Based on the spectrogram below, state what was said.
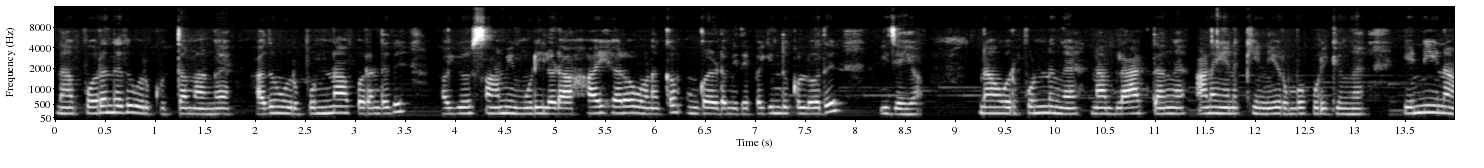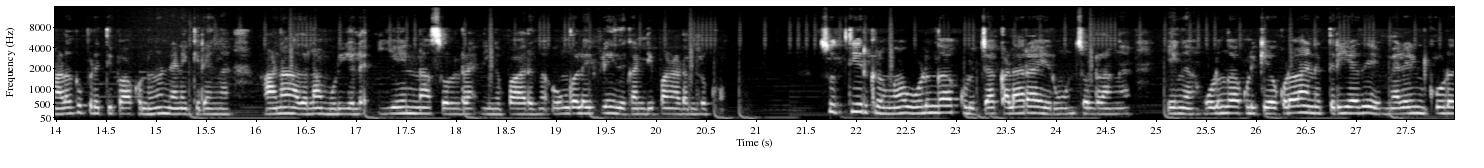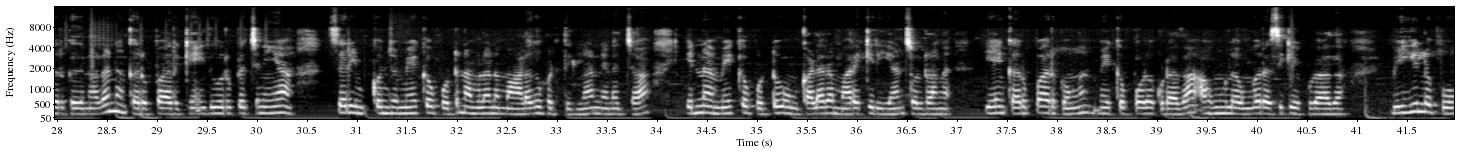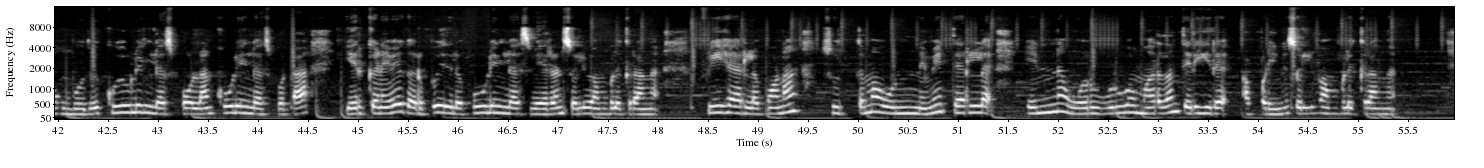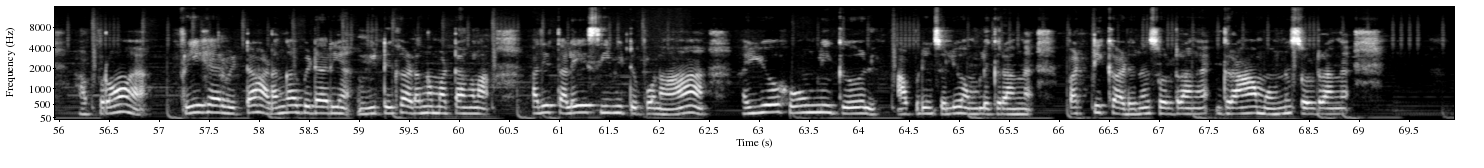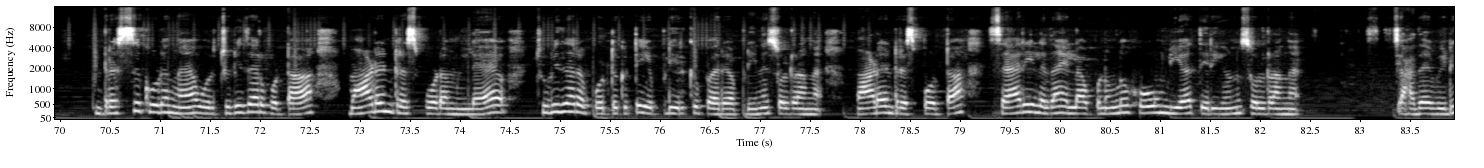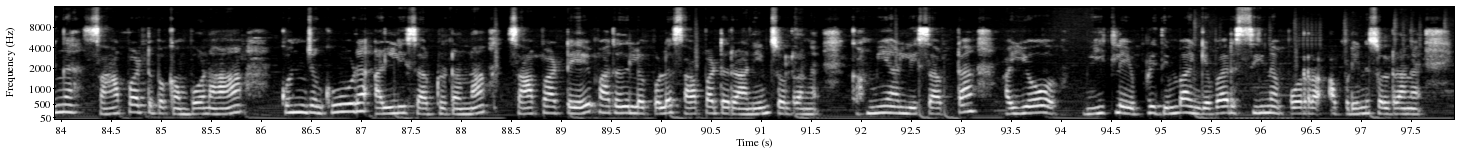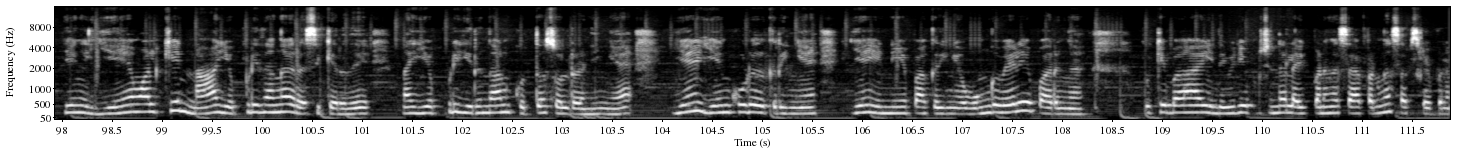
நான் பிறந்தது ஒரு குத்தமாங்க. அதுவும் ஒரு பொண்ணாக பிறந்தது. ஐயோ சாமி முடியலடா. ஹாய் ஹலோ வணக்கம். உங்களிடம் இதை பகிர்ந்து கொள்வது விஜயா. நான் ஒரு பொண்ணுங்க. நான் பிளாக் தாங்க. ஆனால் எனக்கு என்னையை ரொம்ப பிடிக்குங்க. என்னையை நான் அழகுபடுத்தி பார்க்கணுன்னு நினைக்கிறேங்க. ஆனால் அதெல்லாம் முடியலை. ஏன்னு நான் சொல்கிறேன் நீங்கள் பாருங்கள் உங்கள் லைஃப்லேயும் இது கண்டிப்பாக நடந்திருக்கும். சுற்றி இருக்கிறவங்க ஒழுங்காக குளித்தா கலராயிரும்னு சொல்கிறாங்க ஏங்க ஒழுங்காக குளிக்க கூட எனக்கு தெரியாது. மெலனின் கூட இருக்கிறதுனால நான் கருப்பாக இருக்கேன். இது ஒரு பிரச்சனையா? சரி கொஞ்சம் மேக்கப் போட்டு நம்மளை நம்ம அழகுபடுத்திக்கலாம்னு நினச்சா என்ன மேக்கப் போட்டு உன் கலரை மறைக்கிறியான்னு சொல்கிறாங்க ஏன் கருப்பாக இருக்கவங்க மேக்கப் போடக்கூடாதா? அவங்கள அவங்க ரசிக்கக்கூடாதா? வெயிலில் போகும்போது கூலிங் கிளாஸ் போடலாம். கூலிங் கிளாஸ் போட்டால் ஏற்கனவே கருப்பு இதில் கூலிங் கிளாஸ் வேறன்னு சொல்லி வம்பளுக்குறாங்க ஃப்ரீ ஹேரில் போனால் சுத்தமாக ஒன்றுமே தெரில. என்ன ஒரு உருவம் மாதிரி தான் தெரிகிற அப்படின்னு சொல்லி வம்பளுக்குறாங்க அப்புறம் ஃப்ரீ ஹேர் விட்டால் அடங்கா பிடாரியாம் வீட்டுக்கு அடங்க மாட்டாங்களாம். அதே தலையை சீவிட்டு போனால் ஐயோ ஹோம்லி கேர்ள் அப்படின்னு சொல்லி வம்பளுக்குறாங்க பட்டிக்காடுன்னு சொல்கிறாங்க கிராமம்னு சொல்கிறாங்க ட்ரெஸ்ஸு கூடங்க ஒரு சுடிதார் போட்டால் மாடர்ன் ட்ரெஸ் போட முடியல. சுடிதாரை போட்டுக்கிட்டு எப்படி இருக்கு பாரு அப்படின்னு சொல்கிறாங்க மாடர்ன் ட்ரெஸ் போட்டால் சேரீயில் தான் எல்லா பொண்ணுங்களும் ஹோம்லியாக தெரியும்னு சொல்கிறாங்க அதை விடுங்க. சாப்பாட்டு பக்கம் போனால் கொஞ்சம் கூட அள்ளி சாப்பிட்டுட்டோம்னா சாப்பாட்டே பார்த்ததில்ல போல் சாப்பாட்டு ராணின்னு சொல்கிறாங்க கம்மியாக அள்ளி சாப்பிட்டா ஐயோ வீட்டில் எப்படி திம்பா இங்கே பாரு சீனை போடுறா அப்படின்னு சொல்கிறாங்க ஏங்க என் வாழ்க்கையை நான் எப்படி தாங்க ரசிக்கிறது? நான் எப்படி இருந்தாலும் குத்தம் சொல்கிறேன் நீங்கள் ஏன் என் கூட இருக்கிறீங்க? ஏன் என்னையே பார்க்குறீங்க? உங்கள் வேலையை பாருங்கள் ஓகே பாய் இந்த வீடியோ பிடிச்சிருந்தா லைக் பண்ணுங்கள் ஷேர் பண்ணுங்கள் சப்ஸ்கிரைப் பண்ணுங்கள்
